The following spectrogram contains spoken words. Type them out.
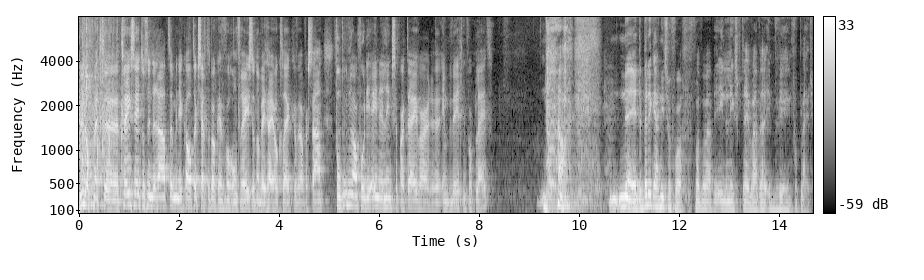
Nu nog met twee zetels in de raad, meneer Kalter. Ik zeg het ook even voor Ron Vrezen, dan weet hij ook gelijk waar we staan. Voelt u nou voor die ene linkse partij waar In Beweging voor pleit? Nou, nee, daar ben ik eigenlijk niet zo voor. Voor waar de ene linkse partij waar de in beweging voor pleit.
